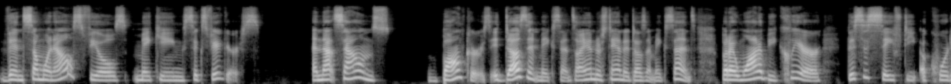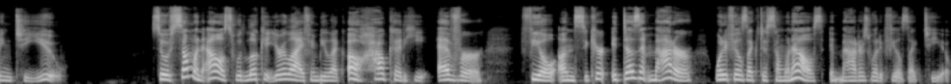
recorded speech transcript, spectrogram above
than someone else feels making six figures. And that sounds bonkers. It doesn't make sense. I understand it doesn't make sense, but I want to be clear this is safety according to you. So if someone else would look at your life and be like, oh, how could he ever feel unsecure, it doesn't matter what it feels like to someone else. It matters what it feels like to you.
